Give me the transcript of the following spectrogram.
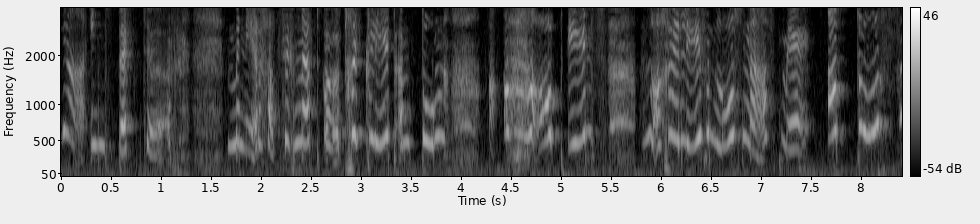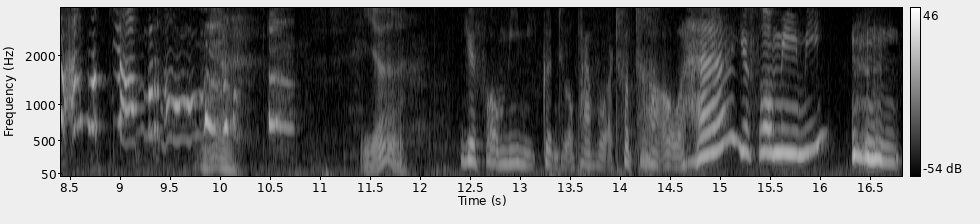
Ja, inspecteur. Meneer had zich net uitgekleed en toen... ah, opeens lag hij levenloos naast mij. Atosa, wat jammer. Ja. Ja. Juffrouw Mimi kunt u op haar woord vertrouwen, hè, juffrouw Mimi?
